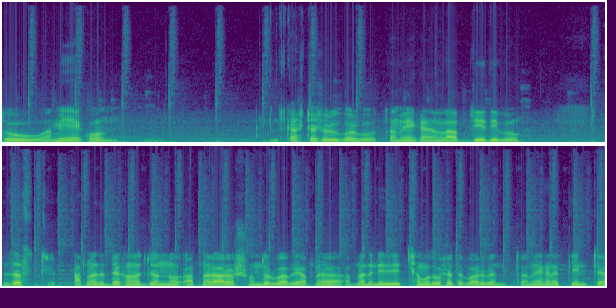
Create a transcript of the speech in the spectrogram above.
তো আমি এখন কাজটা শুরু করব, তো আমি এখানে লাভ দিয়ে দিব। জাস্ট আপনাদের দেখানোর জন্য, আপনারা আরও সুন্দরভাবে আপনারা আপনাদের নিজের ইচ্ছা মতো বসাতে পারবেন। তো আমি এখানে তিনটা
